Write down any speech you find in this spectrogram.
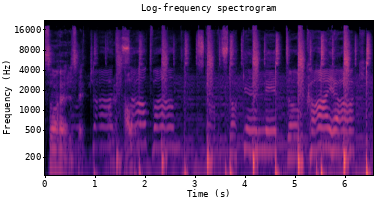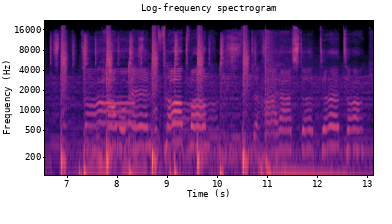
Så høres vi. Ha det. Skal vi snakke litt om kajakk? Hav og elv og flatvann. Dette her er støttetak.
